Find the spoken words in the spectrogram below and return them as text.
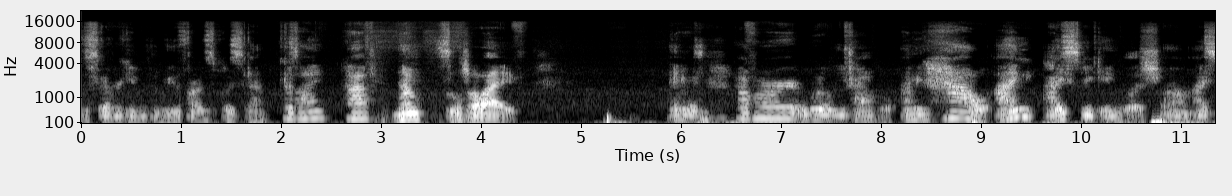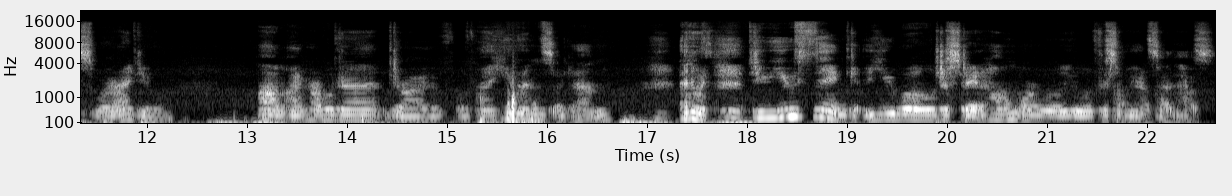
Discovery Kingdom and be the farthest place again. Because I have no social life. Anyways, how far will you travel? I mean, how? I I speak English. Um, I swear I do. Um, I'm probably gonna drive with my humans again. Anyways, do you think you will just stay at home or will you look for something outside the house?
